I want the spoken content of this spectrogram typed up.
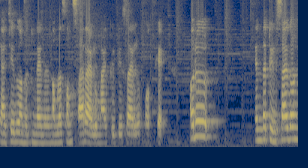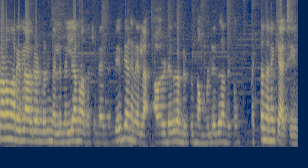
ക്യാച്ച് ചെയ്ത് വന്നിട്ടുണ്ടായിരുന്നത്. നമ്മുടെ സംസാരമായാലും ആക്ടിവിറ്റീസ് ആയാലും ഒക്കെ. ഒരു എന്താ ട്വിൻസ് ആയതുകൊണ്ടാണോന്ന് അറിയില്ല. അവർ രണ്ടുപേരും മെല്ലെ മെല്ലെയാണ് വന്നിട്ടുണ്ടായിരുന്നത് ബേബി അങ്ങനെയല്ല. അവരുടേത് കണ്ടിട്ടും നമ്മളുടേത് കണ്ടിട്ടും പെട്ടെന്ന് തന്നെ ക്യാച്ച് ചെയ്യും.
